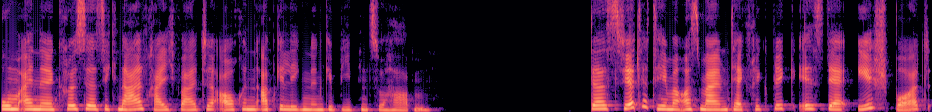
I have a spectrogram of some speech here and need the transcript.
um eine größere Signalreichweite auch in abgelegenen Gebieten zu haben. Das vierte Thema aus meinem Tech-Rückblick ist der E-Sport,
